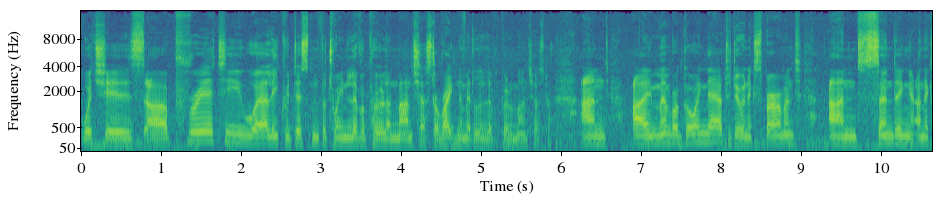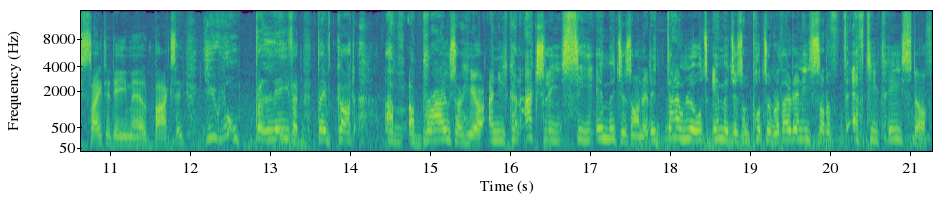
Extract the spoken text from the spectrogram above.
which is uh, pretty well equidistant between Liverpool and Manchester, right in the middle of Liverpool and Manchester. And I remember going there to do an experiment and sending an excited email back saying, You won't believe it, they've got a, a browser here and you can actually see images on it. It downloads images and puts it without any sort of FTP stuff.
